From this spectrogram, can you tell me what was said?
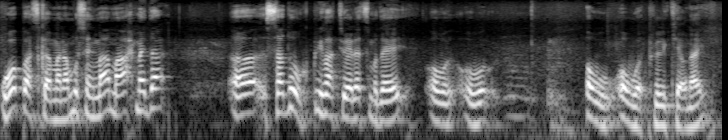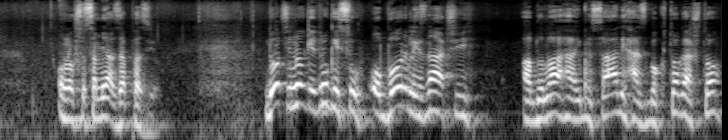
u opaskama na muslim mama Ahmeda, uh, Saduk prihvatio je recimo da je ovo, ovo, ovo, ovo otprilike onaj, ono što sam ja zapazio. Doći mnogi drugi su oborili, znači, Abdullaha ibn Saliha zbog toga što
